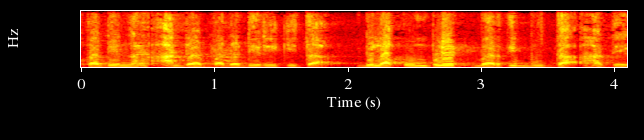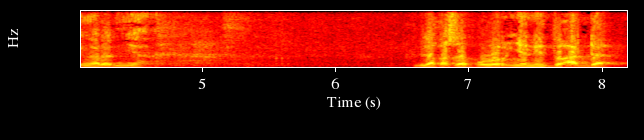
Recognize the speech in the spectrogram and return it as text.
tadi yang ada pada diri kita? Bila komplit berarti buta hati ngarannya. Bila ke 10 nya itu ada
